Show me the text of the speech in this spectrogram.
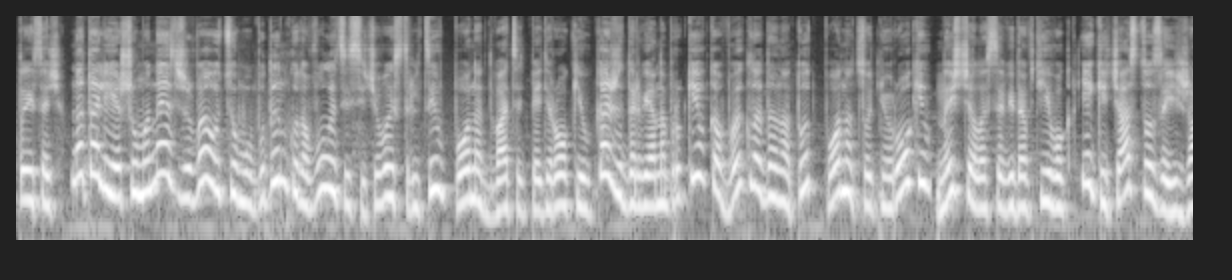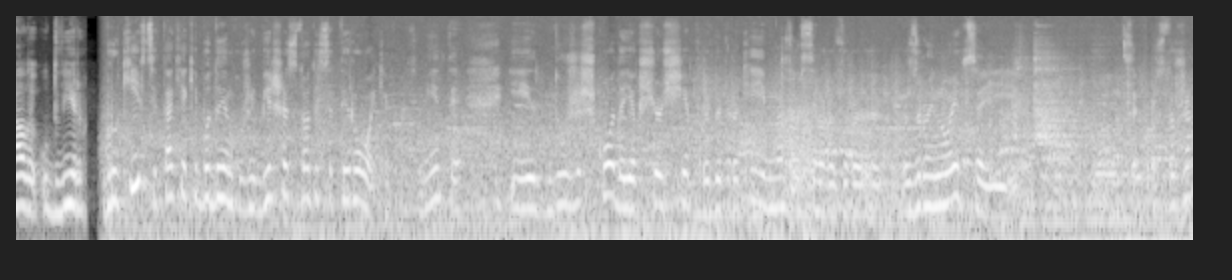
тисяч. Наталія Шуманець живе у цьому будинку на вулиці Січових стрільців понад 25 років. Каже, дерев'яна бруківка викладена тут понад сотню років, нищилася від автівок, які часто заїжджали у двір. Бруківці, так як і будинку, вже більше 110 років, розумієте? І дуже шкода, якщо ще пройдуть роки, і воно зовсім зруйнується, і це просто жах.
